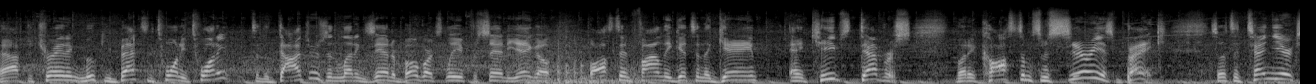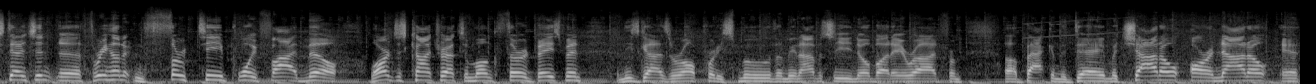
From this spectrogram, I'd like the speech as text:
After trading Mookie Betts in 2020 to the Dodgers and letting Xander Bogaerts leave for San Diego, Boston finally gets in the game and keeps Devers, but it cost him some serious bank. So it's a 10-year extension, uh, 313.5 mil, largest contracts among third basemen, and these guys are all pretty smooth. I mean, obviously you know about A-Rod from uh, back in the day. Machado, Arenado, and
